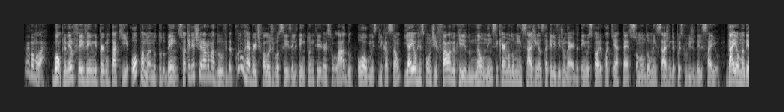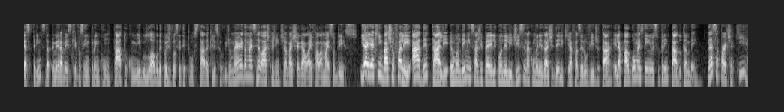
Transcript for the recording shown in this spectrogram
Mas vamos lá. Bom, primeiro o Fei veio me perguntar aqui: opa, mano, tudo bem? Só queria tirar uma dúvida. Quando o Herbert falou de vocês, ele tentou entender seu lado? Ou alguma explicação? E aí eu respondi: fala, meu querido, não, nem sequer mandou mensagem antes daquele vídeo merda. Tem um histórico aqui até. Só mandou mensagem depois que o vídeo dele saiu. Daí eu mandei as prints da primeira vez que você entrou em contato comigo, logo depois de você ter postado aquele seu vídeo merda, mas relaxa que a gente já vai chegar lá e falar mais sobre isso. E aí aqui embaixo eu falei: ah, detalhe, eu mandei mensagem pra ele quando ele disse na comunidade dele que ia fazer o vídeo, tá? Ele apagou, mas tem isso printado também. Nessa parte aqui,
